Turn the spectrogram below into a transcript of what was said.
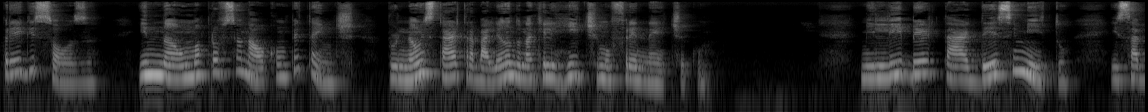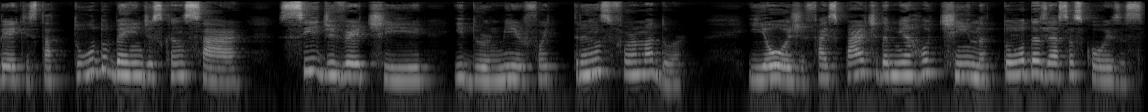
preguiçosa e não uma profissional competente, por não estar trabalhando naquele ritmo frenético. Me libertar desse mito e saber que está tudo bem descansar, se divertir e dormir foi transformador e hoje faz parte da minha rotina todas essas coisas.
